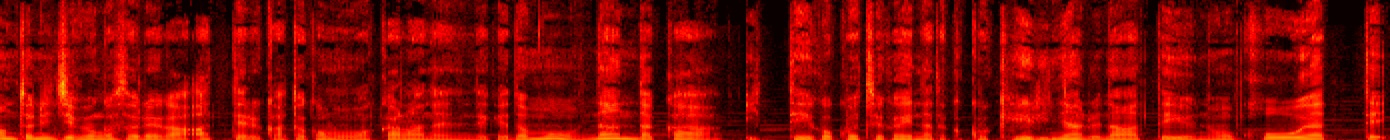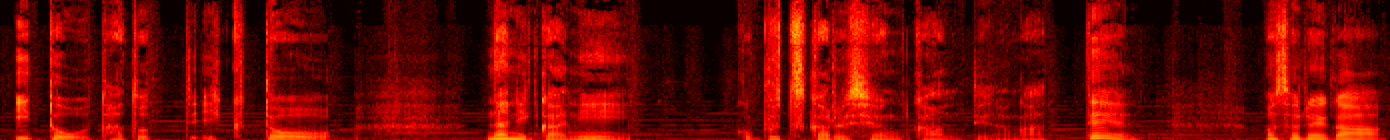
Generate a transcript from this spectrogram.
本当に自分がそれが合ってるかとかもわからないんだけどもなんだか一定心地がいいなとかこう気になるなっていうのをこうやって意図をたどっていくと何かにこうぶつかる瞬間っていうのがあって、まあ、それが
